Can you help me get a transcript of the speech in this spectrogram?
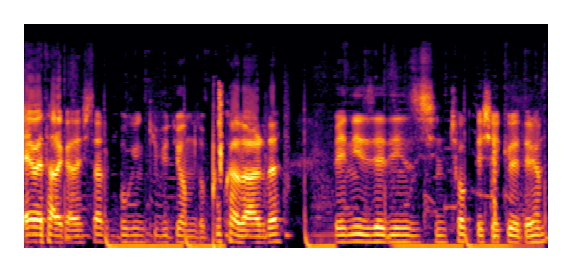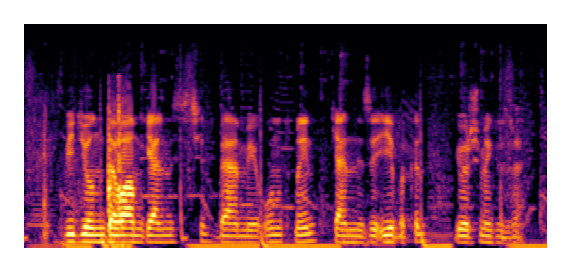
Evet arkadaşlar bugünkü videom da bu kadardı. Beni izlediğiniz için çok teşekkür ederim. Videonun devamı gelmesi için beğenmeyi unutmayın. Kendinize iyi bakın. Görüşmek üzere.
